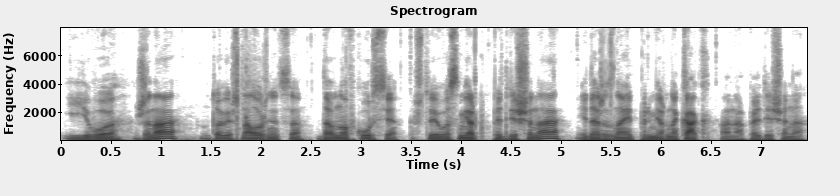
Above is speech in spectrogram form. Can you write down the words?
И его жена, то бишь наложница, давно в курсе, что его смерть предрешена и даже знает примерно как она предрешена.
